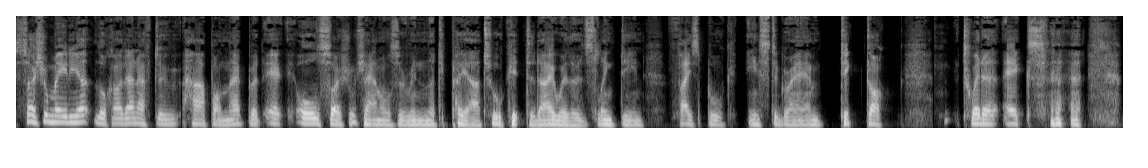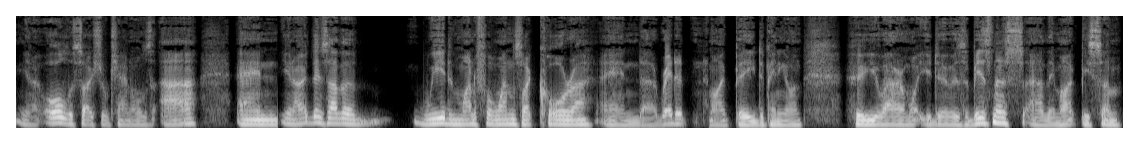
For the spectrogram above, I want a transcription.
Social media, look, I don't have to harp on that, but all social channels are in the PR toolkit today, whether it's LinkedIn, Facebook, Instagram, TikTok, Twitter, X, you know, all the social channels are. And, you know, there's other weird and wonderful ones like Quora and uh, Reddit might be, depending on who you are and what you do as a business. Uh, there might be some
